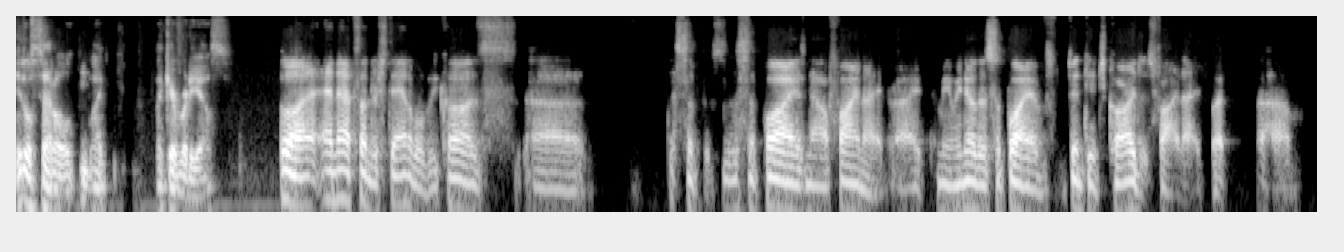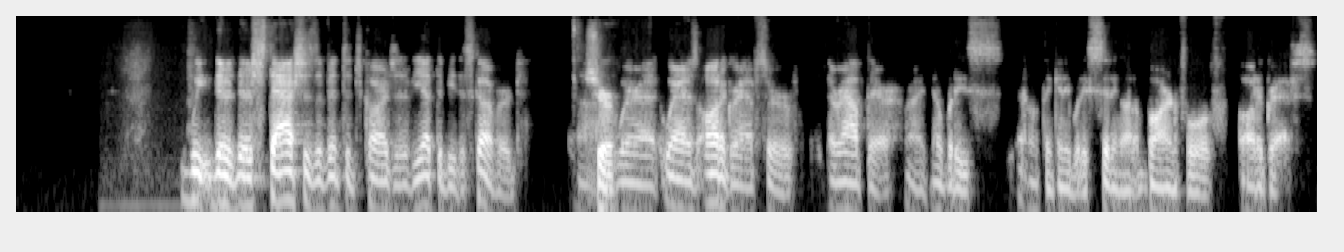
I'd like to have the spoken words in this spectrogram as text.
it'll settle like like everybody else. Well, and that's understandable because uh, the, su- the supply is now finite, right? I mean, we know the supply of vintage cards is finite, but um, we there there's stashes of vintage cards that have yet to be discovered. Uh, sure. Whereas whereas autographs are they're out there, right? Nobody's I don't think anybody's sitting on a barn full of autographs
